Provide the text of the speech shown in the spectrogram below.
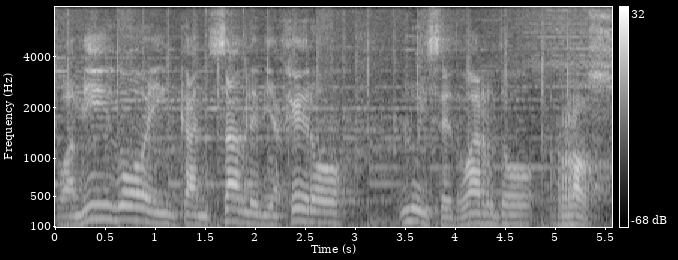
Tu amigo e incansable viajero Luis Eduardo Ross.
